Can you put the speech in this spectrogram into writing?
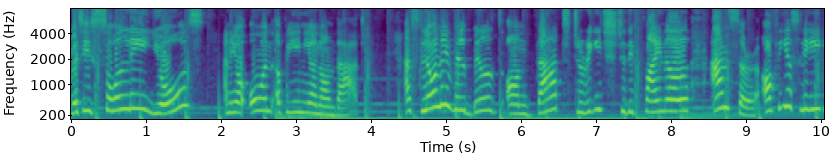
which is solely yours and your own opinion on that. and slowly we'll build on that to reach to the final answer obviously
